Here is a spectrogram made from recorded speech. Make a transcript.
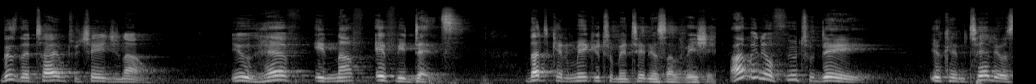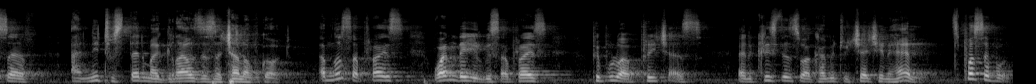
This is the time to change now. You have enough evidence that can make you to maintain your salvation. How many of you today you can tell yourself, I need to stand my grounds as a child of God? I'm not surprised. One day you'll be surprised. People who are preachers and Christians who are coming to church in hell. It's possible.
